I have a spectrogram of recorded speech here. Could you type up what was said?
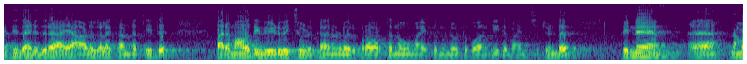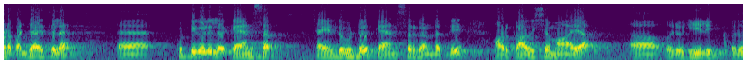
അതിദരിദ്രരായ ആളുകളെ കണ്ടെത്തിയിട്ട് പരമാവധി വീട് വെച്ചു കൊടുക്കാനുള്ള ഒരു പ്രവർത്തനവുമായിട്ട് മുന്നോട്ട് പോകാൻ തീരുമാനിച്ചിട്ടുണ്ട്. പിന്നെ നമ്മുടെ പഞ്ചായത്തിലെ കുട്ടികളിലെ ക്യാൻസർ ചൈൽഡ്ഹുഡ് ക്യാൻസർ കണ്ടെത്തി അവർക്ക് ആവശ്യമായ ഒരു ഹീലിംഗ് ഒരു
